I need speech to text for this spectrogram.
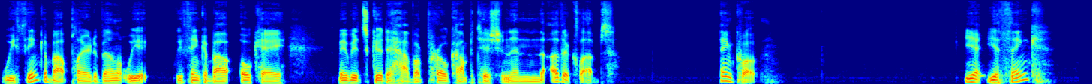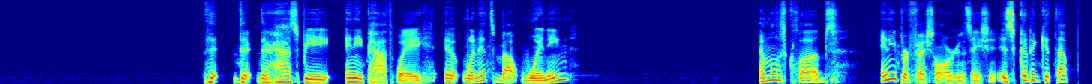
we think about player development, we we think about okay, maybe it's good to have a pro competition in the other clubs. End quote. Yeah, you think that there has to be any pathway when it's about winning. MLS clubs any professional organization is going to get that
